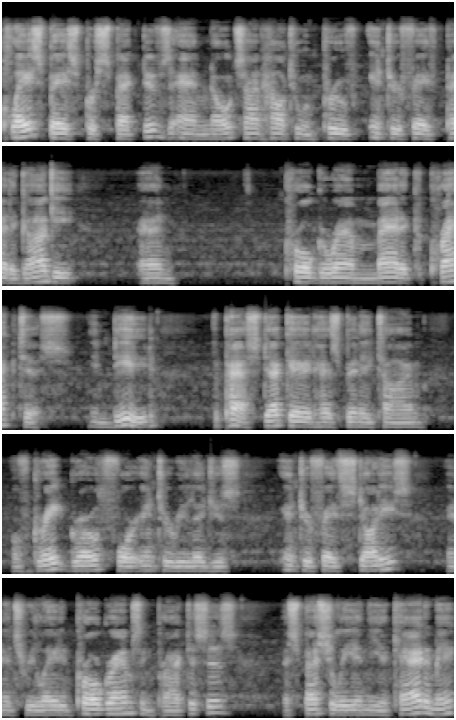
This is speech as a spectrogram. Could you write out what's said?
place based perspectives and notes on how to improve interfaith pedagogy and programmatic practice. Indeed, the past decade has been a time of great growth for interreligious interfaith studies and its related programs and practices, especially in the academy.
